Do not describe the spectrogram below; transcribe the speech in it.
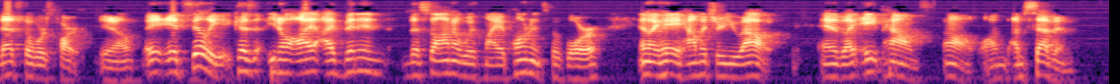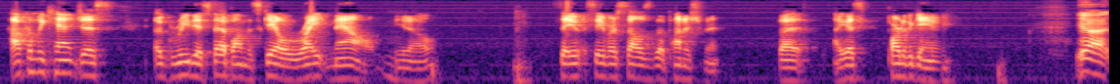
that's the worst part, you know. It, it's silly because, you know, I, I've been in the sauna with my opponents before and like, hey, how much are you out? And like eight pounds. Oh, I'm, I'm seven. How come we can't just agree to step on the scale right now? You know, save save ourselves the punishment. But I guess part of the game. Yeah,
